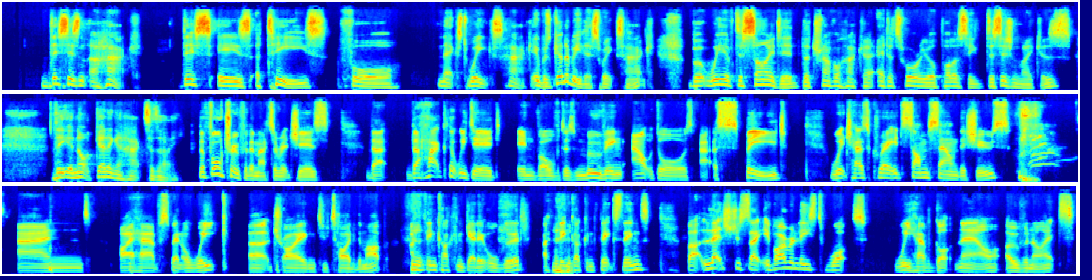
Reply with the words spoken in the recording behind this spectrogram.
This isn't a hack. This is a tease for next week's hack. It was going to be this week's hack, but we have decided, the travel hacker editorial policy decision makers, that you're not getting a hack today. The full truth of the matter, Rich, is that the hack that we did involved us moving outdoors at a speed which has created some sound issues. and I have spent a week uh, trying to tidy them up. I think I can get it all good. I think I can fix things. But let's just say if I released what we have got now overnight,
